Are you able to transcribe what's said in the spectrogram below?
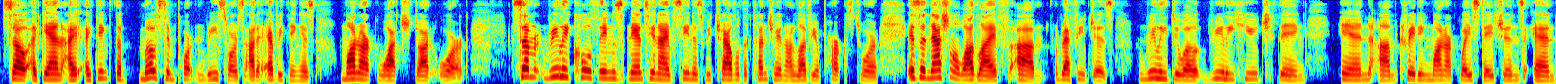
So, again, I, I think the most important resource out of everything is monarchwatch.org. Some really cool things Nancy and I have seen as we travel the country in our Love Your Parks tour is the National Wildlife um, Refuges really do a really huge thing in um, creating monarch way stations and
